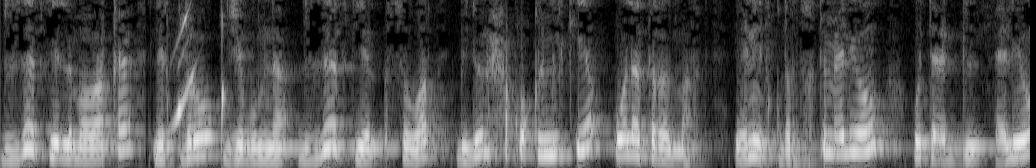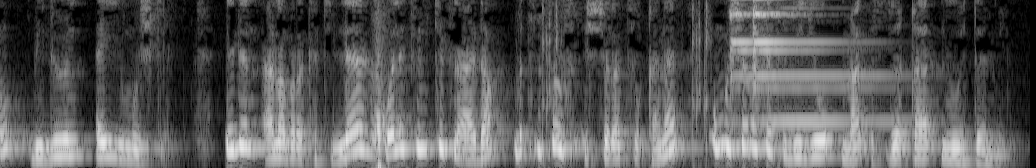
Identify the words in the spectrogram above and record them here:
بزاف ديال المواقع اللي تقدروا تجيبوا منها بزاف ديال الصور بدون حقوق الملكية ولا trademark يعني تقدر تخدم عليهم وتعدل عليهم بدون أي مشكل. اذا على بركة الله ولكن كيف العادة ما تنسوش الاشتراك في القناة ومشاركة الفيديو مع الأصدقاء المهتمين.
